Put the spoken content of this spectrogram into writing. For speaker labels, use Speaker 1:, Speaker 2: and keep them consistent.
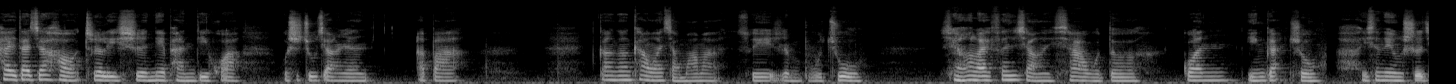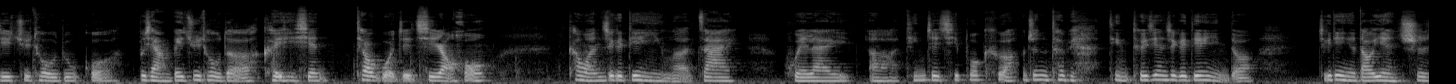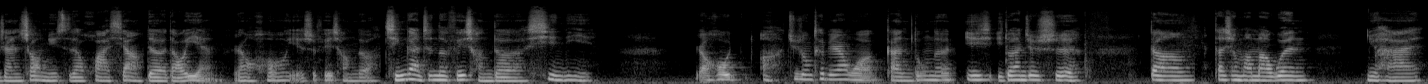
Speaker 1: 嗨，大家好，这里是涅槃地话，我是主讲人阿巴。刚刚看完小妈妈，所以忍不住想要来分享一下我的观影感受。一些内容涉及剧透，如果不想被剧透的，可以先跳过这期，然后看完这个电影了再回来啊听这期播客。我真的特别 挺推荐这个电影的。这个电影的导演是《燃烧女子的画像》的导演，然后也是非常的情感，真的非常的细腻。然后啊，剧中特别让我感动的一一段就是，当大象妈妈问女孩：“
